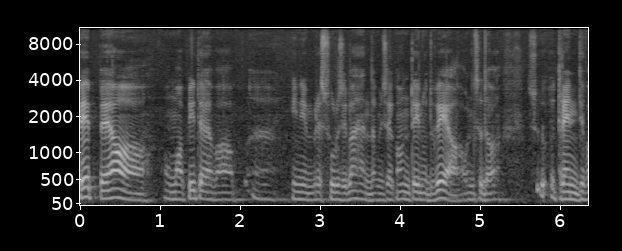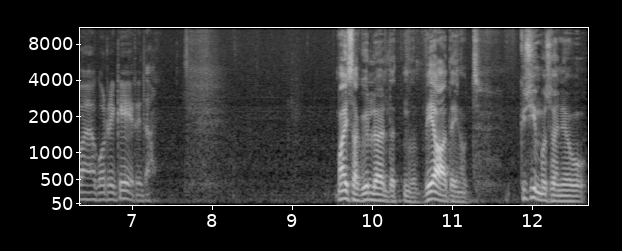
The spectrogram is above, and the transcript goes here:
PPA oma pideva inimressursi vähendamisega on teinud vea, on seda trendi vaja korrigeerida? Ma ei saa küll öelda, et nad on vea teinud. küsimus on ju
